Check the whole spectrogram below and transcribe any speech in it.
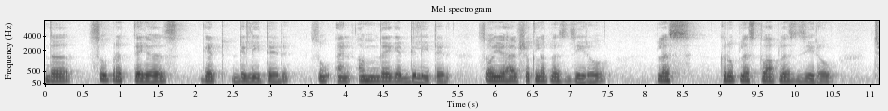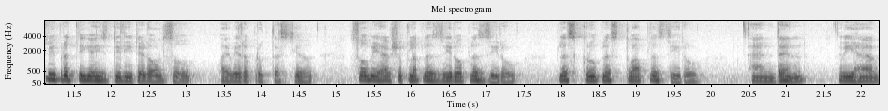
the supratyayas get deleted, su and am they get deleted. So you have shukla plus 0 plus kru plus twa plus 0. Chvi pratyaya is deleted also by vera pruktasya. So we have shukla plus 0 plus 0 plus kru plus twa plus 0 and then we have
